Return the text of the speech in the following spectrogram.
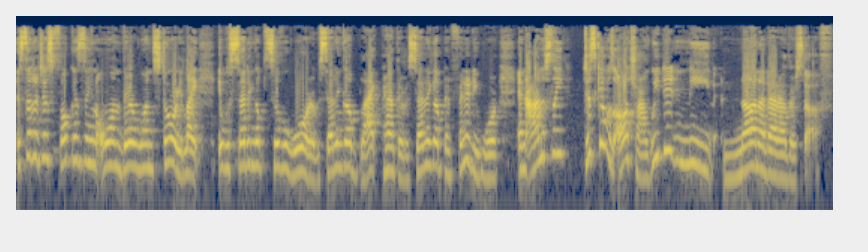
instead of just focusing on their one story. Like it was setting up Civil War, it was setting up Black Panther, it was setting up Infinity War, and honestly, just give us Ultron. We didn't need none of that other stuff.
